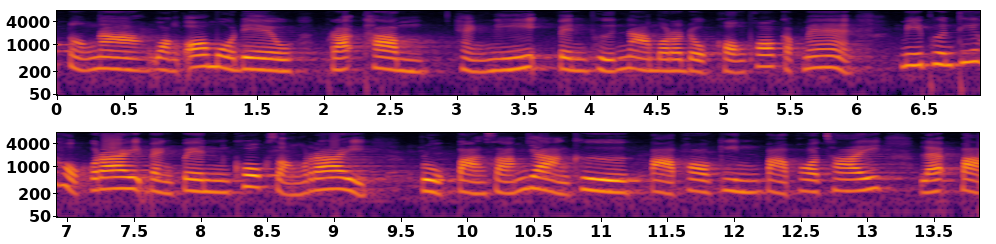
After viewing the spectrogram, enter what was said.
กหนองนาวังอ้อโมเดล พระธรรม แห่งนี้เป็นพื้นนามรดกของพ่อกับแม่ มีพื้นที่ 6 ไร่แบ่งเป็นโคก 2 ไร่ ปลูกป่า 3 อย่างคือ ป่าพอกิน ป่าพอใช้ และป่า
